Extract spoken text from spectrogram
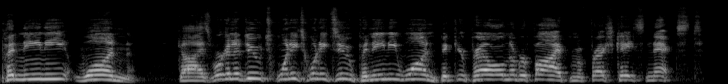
Panini 1. Guys, we're going to do 2022 Panini 1. Pick your parallel number 5 from a fresh case next.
